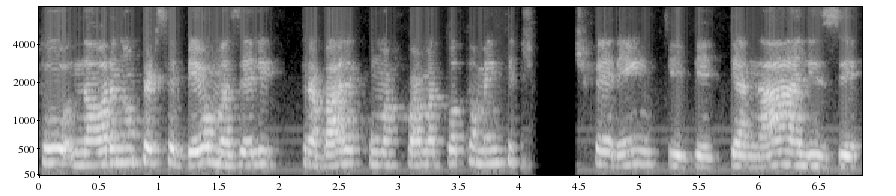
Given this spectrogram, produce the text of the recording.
tu, na hora, não percebeu, mas ele trabalha com uma forma totalmente diferente de, de análise,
